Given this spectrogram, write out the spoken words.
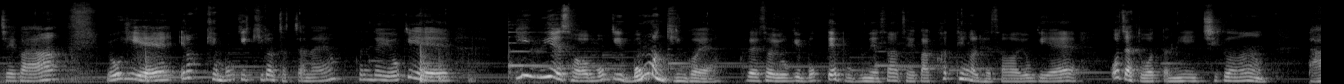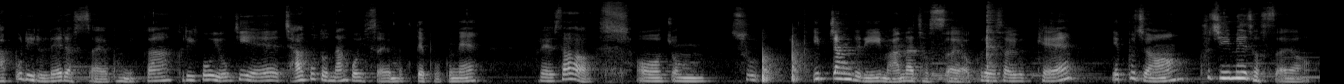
제가 여기에 이렇게 목이 길어졌잖아요. 근데 여기에 이 위에서 목이 목만 긴 거예요. 그래서 여기 목대 부분에서 제가 커팅을 해서 여기에 꽂아 두었더니 지금 다 뿌리를 내렸어요. 보니까 그리고 여기에 자구도 나고 있어요. 목대 부분에. 그래서 어좀 입장들이 많아졌어요. 그래서 이렇게 예쁘죠? 푸짐해졌어요.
